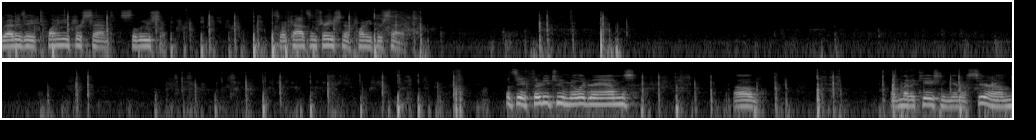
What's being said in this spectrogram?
So that is a 20% solution. So a concentration of 20%. Let's say 32 milligrams of, of medication, again, of serum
